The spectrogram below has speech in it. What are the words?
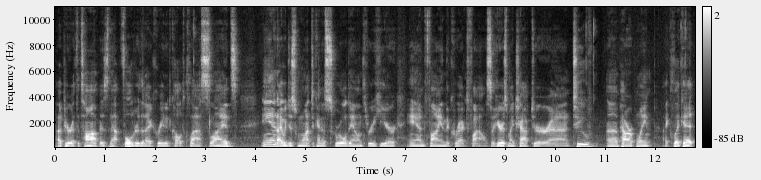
up here at the top is that folder that I created called class slides. And I would just want to kind of scroll down through here and find the correct file. So here's my chapter uh, 2 uh, PowerPoint. I click it,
